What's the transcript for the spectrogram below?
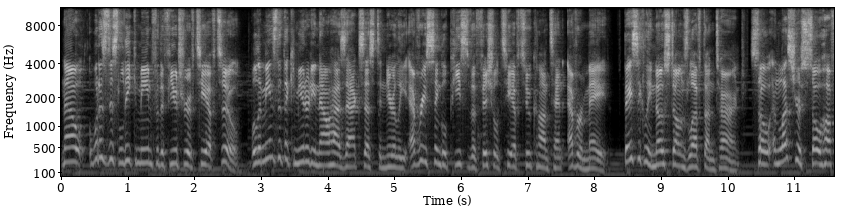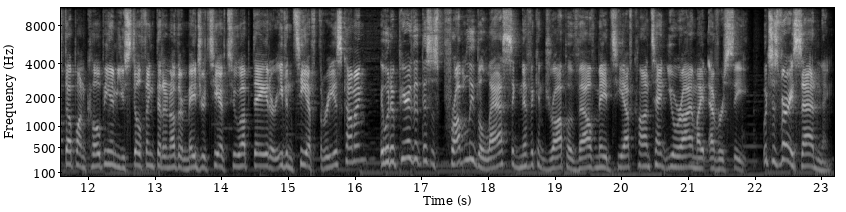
Now, what does this leak mean for the future of TF2? Well, it means that the community now has access to nearly every single piece of official TF2 content ever made, Basically, no stones left unturned. So, unless you're so huffed up on Copium you still think that another major TF2 update or even TF3 is coming, it would appear that this is probably the last significant drop of Valve-made TF content you or I might ever see which is very saddening.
